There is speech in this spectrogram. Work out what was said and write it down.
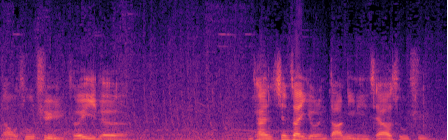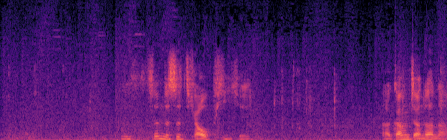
让我出去，可以了。你看，现在有人打你，你才要出去，真的是调皮耶。啊，刚讲到哪？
